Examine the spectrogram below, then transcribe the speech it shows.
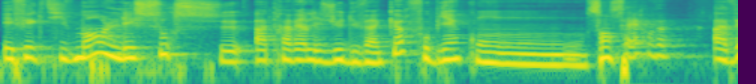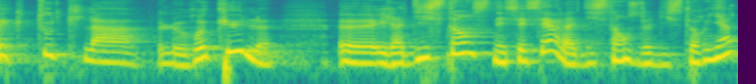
Effectivement, les sources à travers les yeux du vainqueur, faut bien qu'on s'en serve avec tout le recul euh, et la distance nécessaire, la distance de l'historien.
